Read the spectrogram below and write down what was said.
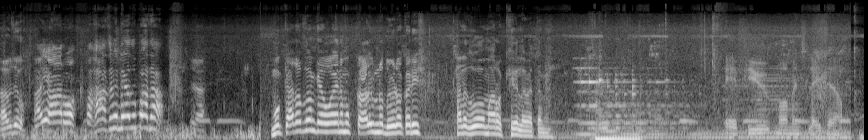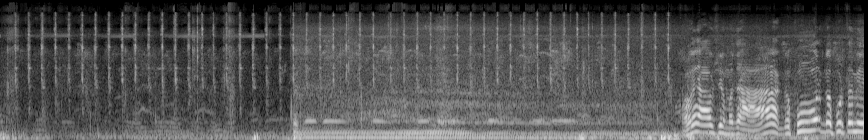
આવજો. હારો. હાથ હારો લે લેવું પાછા. હું કહેતો હતો ને કે હોય એને હું કાળીનો દોયડો કરીશ. ખાલી જો મારો ખેલ હવે તમે. A few moments later. હવે આવશે મજા. હા ગફૂર ગફૂર તમે.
